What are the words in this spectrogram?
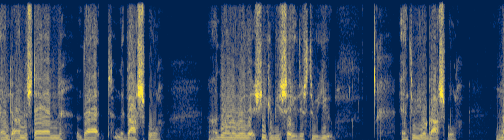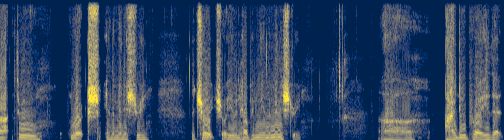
and to understand that the gospel, uh, the only way that she can be saved is through you and through your gospel, not through works in the ministry, the church, or even helping me in the ministry. Uh, I do pray that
